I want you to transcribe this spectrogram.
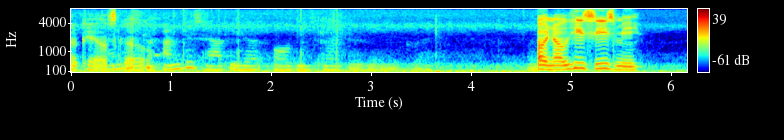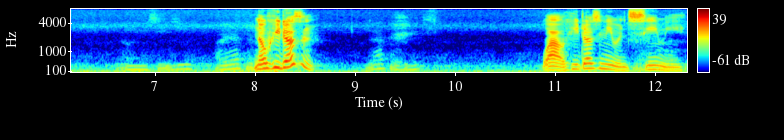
Okay, let's I'm go. Just, I'm just happy that all these guys are getting good. Oh no, he sees me. Oh, he sees you? Are you at their No, he doesn't. You're at their base. Wow, he doesn't even see me.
